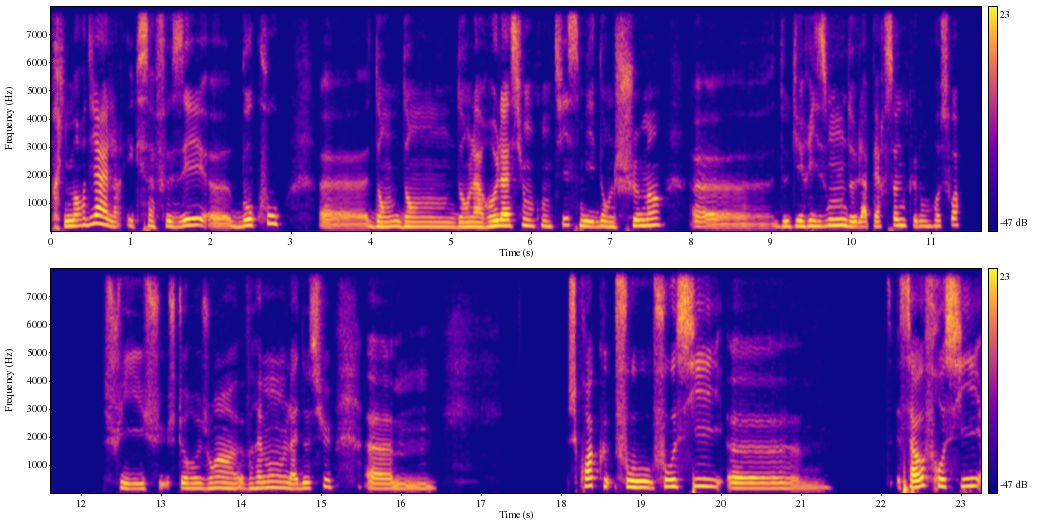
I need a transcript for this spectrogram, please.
primordial et que ça faisait euh, beaucoup euh, dans, dans, dans la relation contisme et dans le chemin euh, de guérison de la personne que l'on reçoit. Je, suis, je, je, te rejoins vraiment là-dessus. Euh, je crois que faut, faut aussi, euh, ça offre aussi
